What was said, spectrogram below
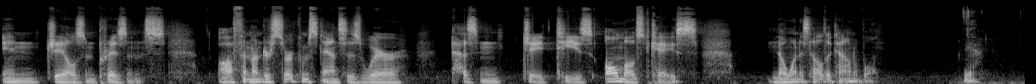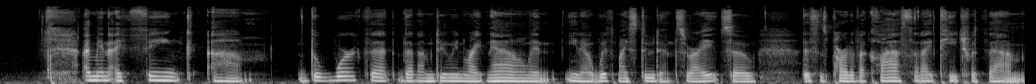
in jails and prisons, often under circumstances where, as in JT's almost case, no one is held accountable. Yeah. I mean, I think um, the work that, that I'm doing right now and, you know, with my students, right? So this is part of a class that I teach with them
